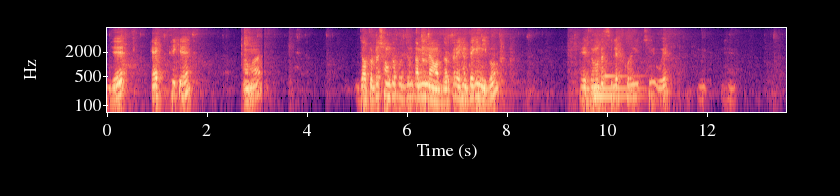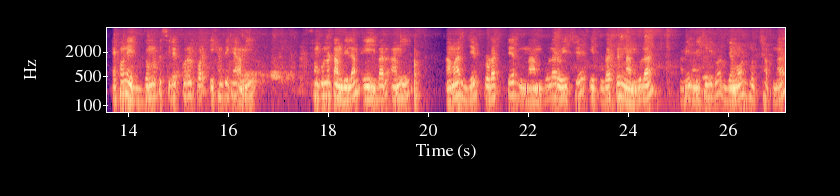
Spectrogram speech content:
যে এক থেকে আমার যতটা সংখ্যা পর্যন্ত আমি নেওয়ার দরকার এখান থেকে নিব। এই জন্যটা সিলেক্ট করে নিচ্ছি। ওয়েট এখন এই জন্যটা সিলেক্ট করার পর এখান থেকে আমি সম্পূর্ণ টান দিলাম। এইবার আমি আমার যে প্রোডাক্টের নামগুলা রয়েছে, এই প্রোডাক্টের নামগুলা আমি লিখে নিব। যেমন হচ্ছে আপনার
